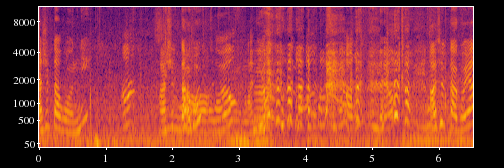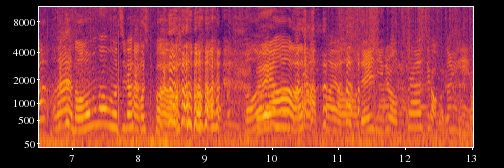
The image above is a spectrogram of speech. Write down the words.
아쉽다고 언니? 아쉽다고? 저요? 아니요. 집에 가고 싶은데요? 아쉽다고요? 네, 너무너무 집에 가고 싶어요. 너무 왜요? 팔이 아파요. 내일 일을 어떻게 할지 걱정이에요.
